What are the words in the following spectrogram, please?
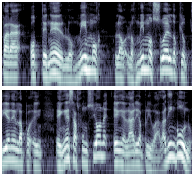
para obtener los mismos, lo- los, mismos sueldos que obtienen la po- en, en esas funciones en el área privada. Ninguno.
